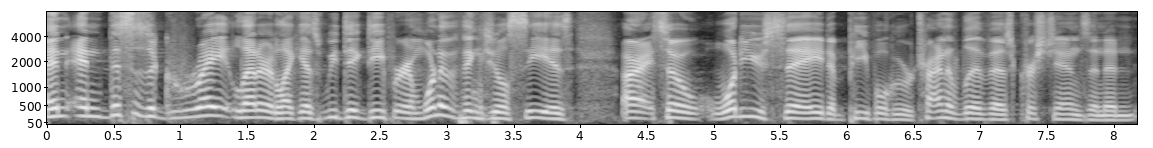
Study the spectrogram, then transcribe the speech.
And, and this is a great letter, like as we dig deeper. And one of the things you'll see is all right, so what do you say to people who are trying to live as Christians in an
